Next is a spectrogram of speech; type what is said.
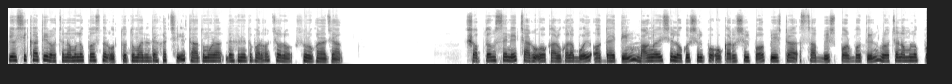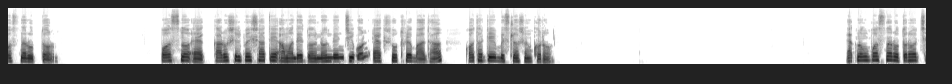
প্রিয় শিক্ষার্থী, রচনামূলক প্রশ্নের উত্তর তোমাদের দেখাচ্ছি, তা তোমরা দেখে নিতে পারো। চলো শুরু করা যাক। সপ্তম শ্রেণির চারু ও কারুকলা বই অধ্যায় তিন, বাংলাদেশের লোকশিল্প ও কারুশিল্প, পৃষ্ঠা ছাব্বিশ, পর্ব তিন, রচনামূলক প্রশ্নের উত্তর। প্রশ্ন এক, কারুশিল্পের সাথে আমাদের দৈনন্দিন জীবন এক সূত্রে বাঁধা কথাটি বিশ্লেষণ করো। এক নং প্রশ্নের উত্তর হচ্ছে,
